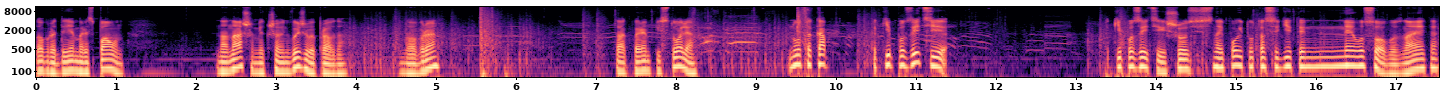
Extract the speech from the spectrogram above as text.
Добре, даємо респаун. На нашому, якщо він виживе, правда. Добре. Так, беремо пістоля. Ну, така. Такі позиції. Такі позиції, що зі снайпою тут сидіти не особо, знаєте.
